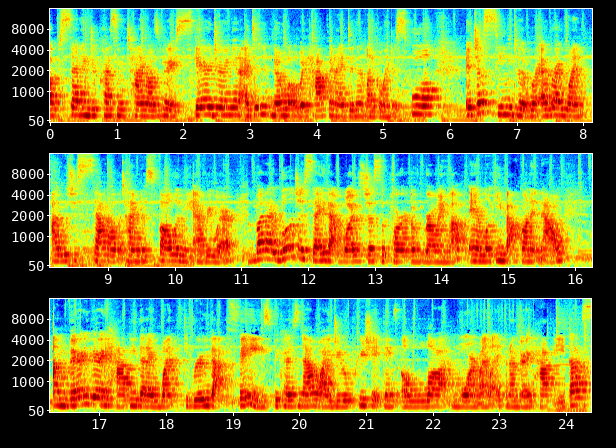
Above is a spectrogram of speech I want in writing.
upsetting, depressing time. I was very scared during it. I didn't know what would happen. I didn't like going to school. It just seemed that wherever I went, I was just sad all the time. It just followed me everywhere. But I will just say that was just a part of growing up and looking back on it now, I'm very, very happy that I went through that phase because now I do appreciate things a lot more in my life and I'm very happy. That's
